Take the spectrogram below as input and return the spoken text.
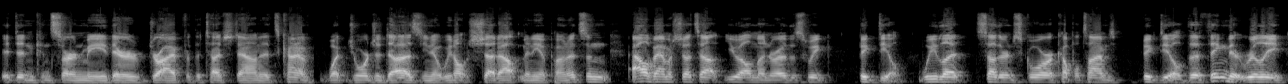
it didn't concern me. Their drive for the touchdown, it's kind of what Georgia does. You know, we don't shut out many opponents, and Alabama shuts out UL Monroe this week. Big deal. We let Southern score a couple times. Big deal. The thing that really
